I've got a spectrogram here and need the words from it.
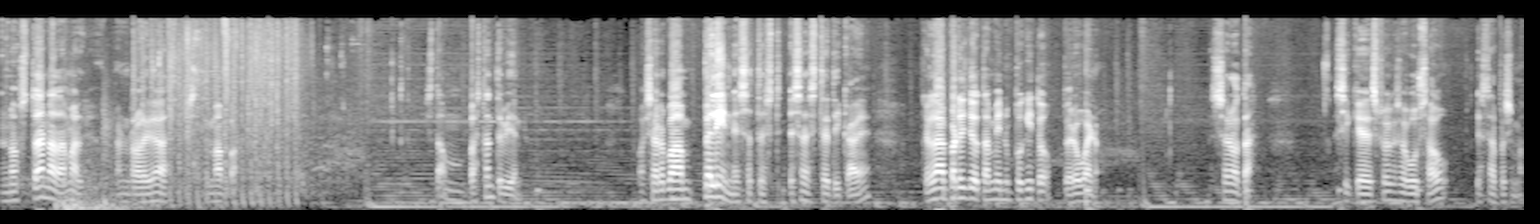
No está nada mal, en realidad, este mapa. Está bastante bien. Observa un pelín esa, esa estética, ¿eh? Que la he perdido también un poquito, pero bueno. Se nota. Así que espero que os haya gustado y hasta la próxima.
